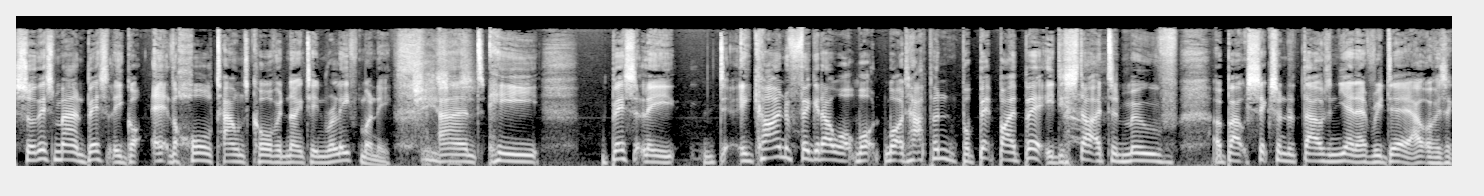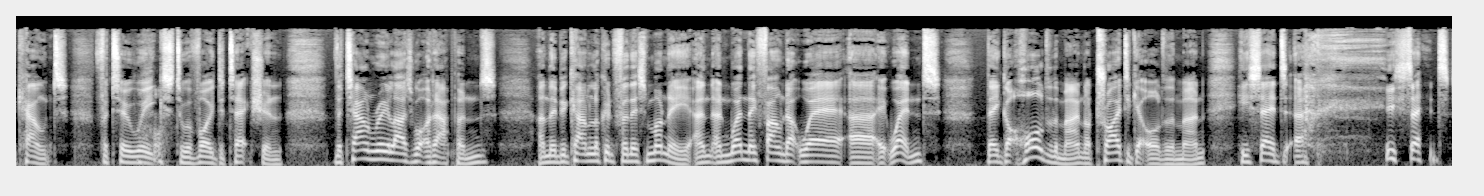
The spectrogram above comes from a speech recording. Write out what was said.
So this man basically got eh, the whole town's COVID 19 relief money. Jesus. And he basically he kind of figured out what, what, what had happened, but bit by bit, he just started to move about 600,000 yen every day out of his account for two weeks to avoid detection. The town realised what had happened and they began looking for this money. And, and when they found out where uh, it went, they got hold of the man, or tried to get hold of the man. He said. Uh, he said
